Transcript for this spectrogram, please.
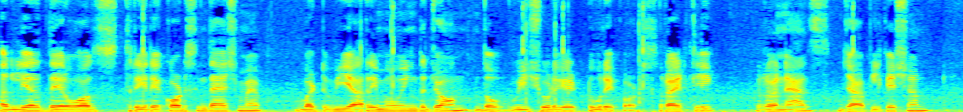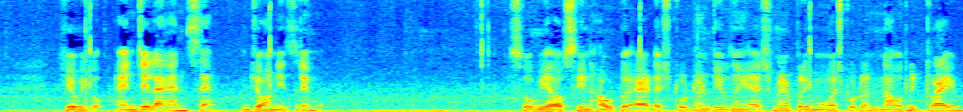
earlier there was three records in the hash map but we are removing the john though we should get two records. Right click run as java application. Here we go angela and sam. John is removed. So we have seen how to add a student using hash map remove a student now retrieve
